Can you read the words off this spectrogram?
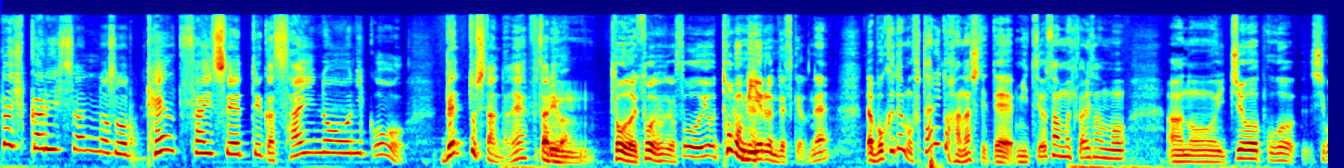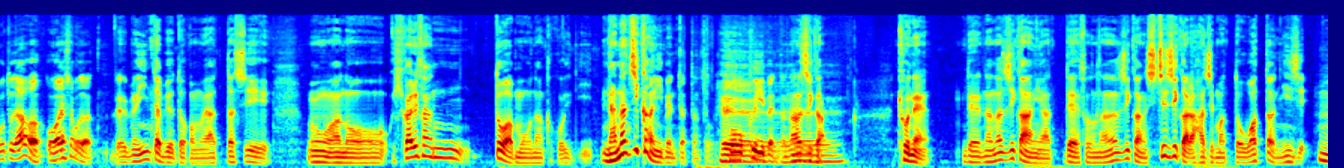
田光さんのその天才性っていうか才能にをベットしたんだね2人は。うん。そうですそうですそういうとも見えるんですけどね。だ僕でも2人と話してて光代さんも光さんもあの一応こう仕事で会うお会いしたことあってインタビューとかもやったしもうあの光さんとはもうなんかこう7時間イベントやったんですよ。トークイベント7時間。去年で7時間やってその7時間7時から始まって終わったら2時、うんう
